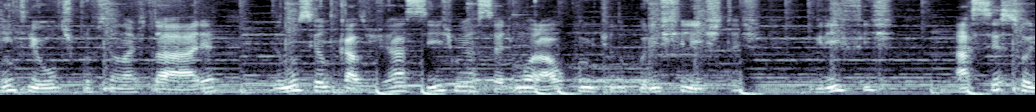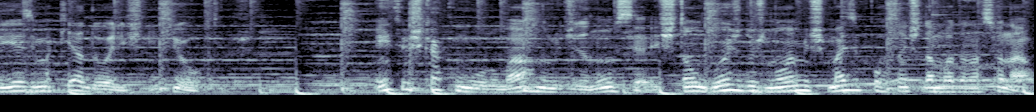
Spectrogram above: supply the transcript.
entre outros profissionais da área denunciando casos de racismo e assédio moral cometido por estilistas, grifes, assessorias e maquiadores, entre outros. Entre os que acumulam o maior número de denúncias estão dois dos nomes mais importantes da moda nacional,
